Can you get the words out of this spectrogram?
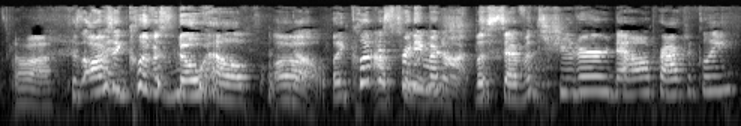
Because obviously Cliff is no help. Uh, No, like Cliff is pretty much not. the seventh shooter now, practically.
